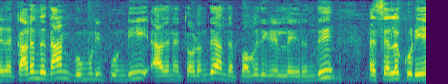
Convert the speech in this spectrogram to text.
இதை கடந்து தான் கும்மிடிப்பூண்டி அதனைத் தொடர்ந்து அந்த பகுதிகளில் இருந்து செல்லக்கூடிய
